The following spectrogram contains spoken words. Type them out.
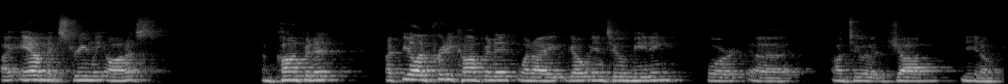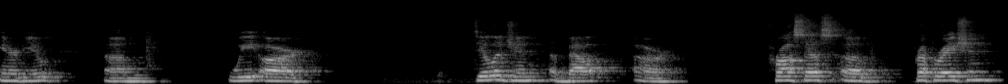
I am extremely honest. I'm confident. I feel I'm pretty confident when I go into a meeting or uh, onto a job, you know, interview. Um, we are diligent about our process of preparation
